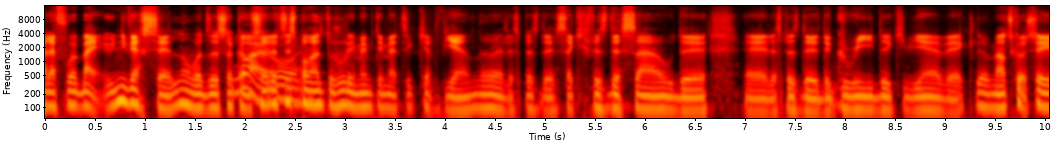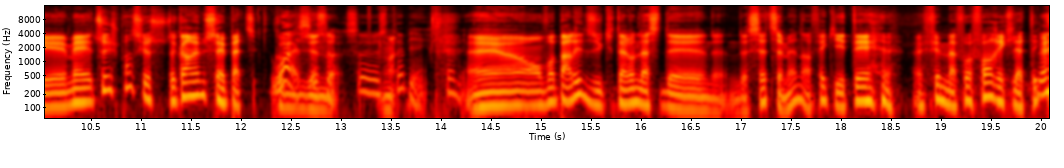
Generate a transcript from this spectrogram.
à la fois ben, universelles, on va dire ça comme Ouais, ça. ouais. C'est pas mal toujours les mêmes thématiques qui reviennent, l'espèce de sacrifice de sang ou de euh, l'espèce de, de greed qui vient avec. là. Mais en tout cas, c'est. Mais tu sais, je pense que c'était quand même sympathique. Ouais, c'est ça. C'était bien. C'était bien. Euh, on va parler du critérium de, la- de- de- cette semaine, en fait, qui était un film, ma foi, fort éclaté.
